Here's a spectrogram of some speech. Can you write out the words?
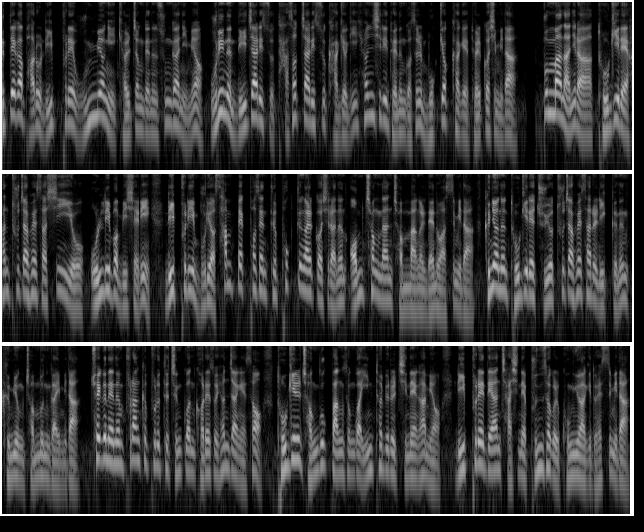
그때가 바로 리플의 운명이 결정되는 순간이며 우리는 네 자릿수, 다섯 자릿수 가격이 현실이 되는 것을 목격하게 될 것입니다. 뿐만 아니라 독일의 한 투자 회사 CEO 올리버 미셸이 리플이 무려 300% 폭등할 것이라는 엄청난 전망을 내놓았습니다. 그녀는 독일의 주요 투자 회사를 이끄는 금융 전문가입니다. 최근에는 프랑크푸르트 증권 거래소 현장에서 독일 전국 방송과 인터뷰를 진행하며 리플에 대한 자신의 분석을 공유하기도 했습니다.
